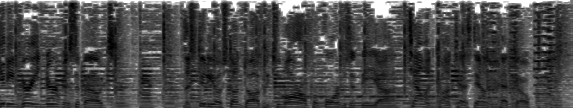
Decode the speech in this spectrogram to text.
getting very nervous about the studio stunt dog who tomorrow performs in the uh, talent contest down at Petco.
